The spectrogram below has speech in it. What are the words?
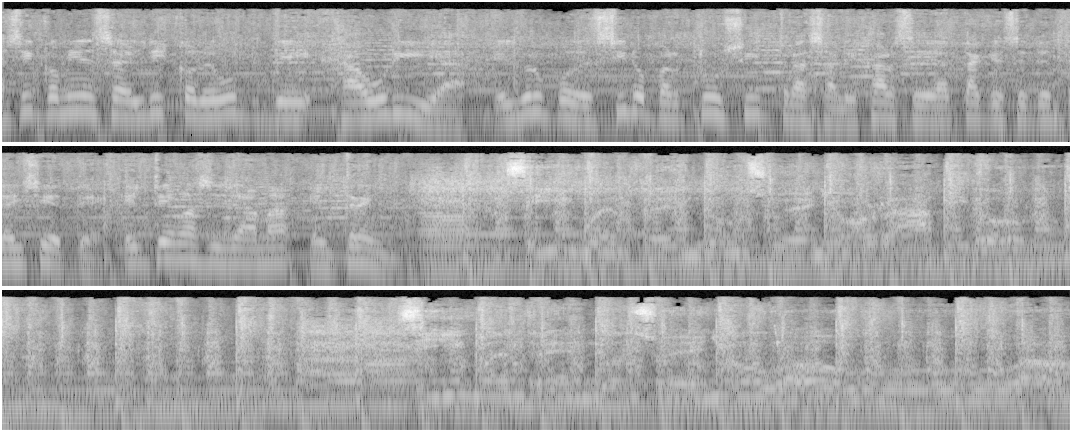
Así comienza el disco debut de Jauría, el grupo de Ciro Pertusi tras alejarse de Ataque 77. El tema se llama El tren. Sigo entre un sueño rápido. Sigo entre un sueño. wow, wow.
